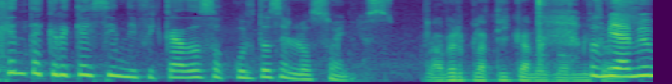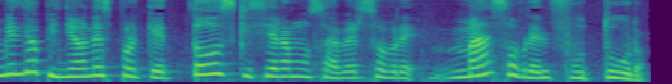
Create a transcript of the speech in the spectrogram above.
la gente cree que hay significados ocultos en los sueños? A ver, platícanos, Normita. Pues mira, mi humilde opinión es porque todos quisiéramos saber sobre más sobre el futuro.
